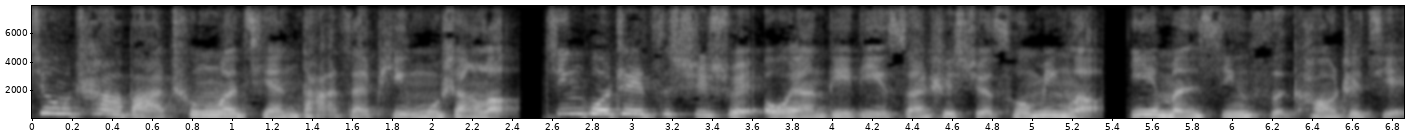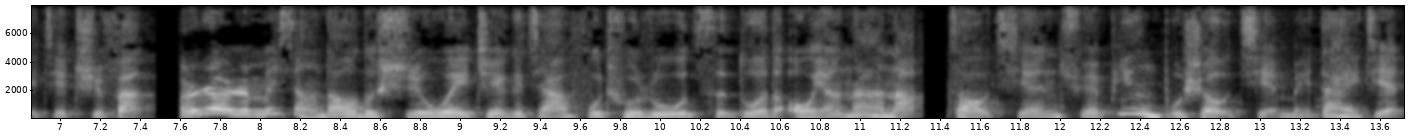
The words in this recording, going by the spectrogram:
就差把充了钱打在屏幕上了。经过这次试水，欧阳弟弟算是学聪明了，一门心思靠着姐姐吃饭。而让人没想到的是，为这个家付出如此多的欧阳娜娜，早前却并不受姐妹待见。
